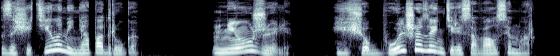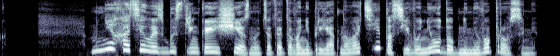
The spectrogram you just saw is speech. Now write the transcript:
Защитила меня подруга. Неужели? Еще больше заинтересовался Марк. Мне хотелось быстренько исчезнуть от этого неприятного типа с его неудобными вопросами.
